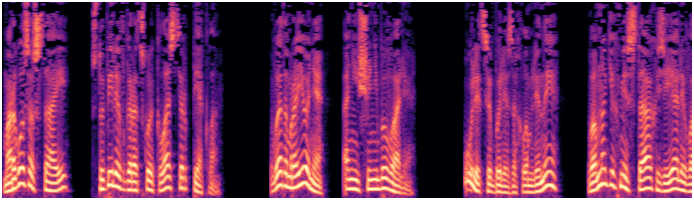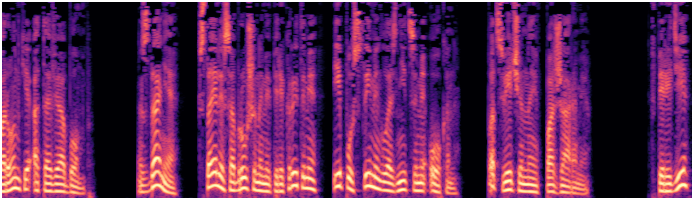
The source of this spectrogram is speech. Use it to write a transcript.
Марго со стаей вступили в городской кластер пекла. В этом районе они еще не бывали. Улицы были захламлены, во многих местах зияли воронки от авиабомб. Здания стояли с обрушенными перекрытыми и пустыми глазницами окон, подсвеченные пожарами. Впереди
